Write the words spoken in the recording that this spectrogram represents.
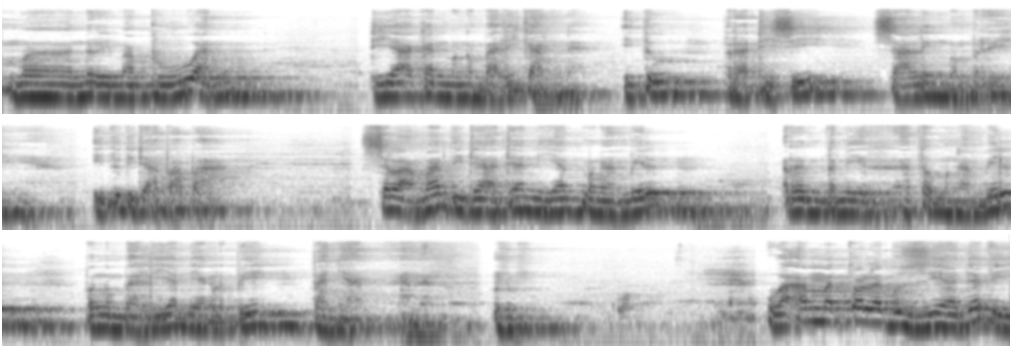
menerima buan dia akan mengembalikan. Itu tradisi saling memberi. Itu tidak apa-apa. Selama tidak ada niat mengambil rentenir atau mengambil pengembalian yang lebih banyak. Wa amma talabu ziyadati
